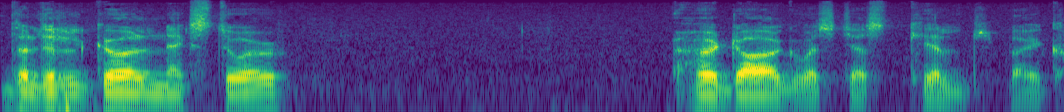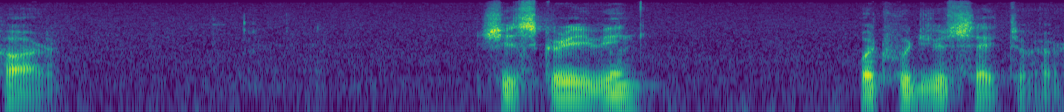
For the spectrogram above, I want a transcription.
The little girl next door, her dog was just killed by a car. She's grieving. What would you say to her?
